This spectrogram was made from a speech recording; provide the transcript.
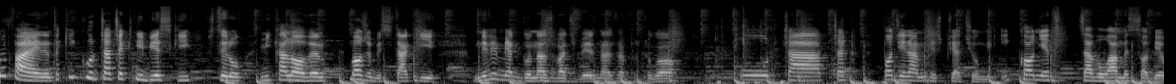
No fajny, taki kurczaczek niebieski w stylu Mikalowym, może być taki, nie wiem jak go nazwać, więc nazwę po prostu go kurczaczek, podzielamy się z przyjaciółmi. I koniec, zawołamy sobie.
